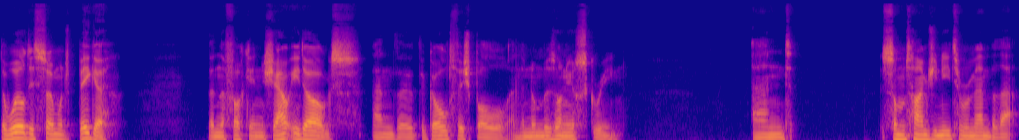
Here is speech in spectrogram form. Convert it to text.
the world is so much bigger than the fucking shouty dogs and the, the goldfish bowl and the numbers on your screen. And sometimes you need to remember that.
